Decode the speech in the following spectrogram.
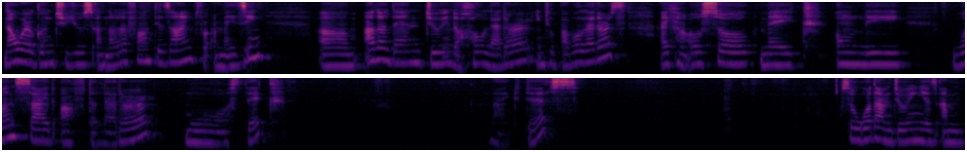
Now we're going to use another font design for Amazing. Um, other than doing the whole letter into bubble letters, I can also make only one side of the letter more thick, like this. So what I'm doing is I'm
